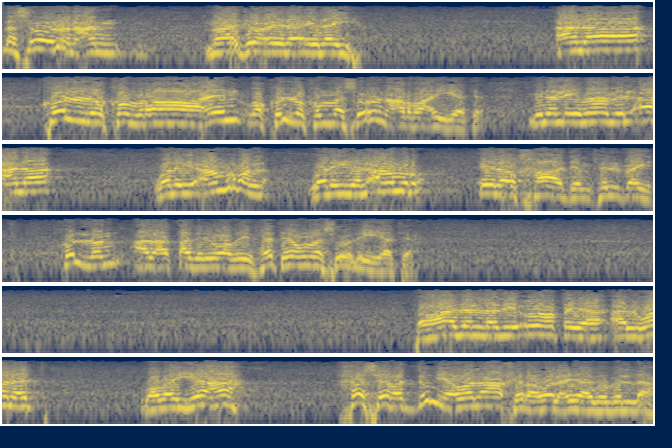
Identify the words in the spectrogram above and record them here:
مسؤول عن ما جعل إليه. ألا كلكم راع وكلكم مسؤول عن رعيته. من الإمام الأعلى ولي أمر ولي الأمر إلى الخادم في البيت كل على قدر وظيفته ومسؤوليته. فهذا الذي أعطي الولد وضيعه خسر الدنيا والآخرة والعياذ بالله.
